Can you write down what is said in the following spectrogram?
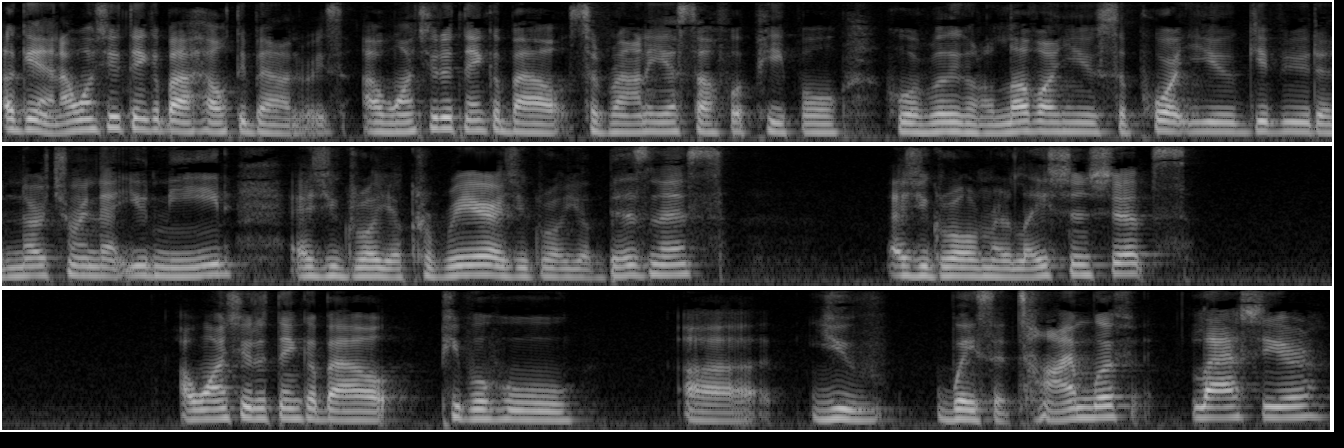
again, I want you to think about healthy boundaries. I want you to think about surrounding yourself with people who are really going to love on you, support you, give you the nurturing that you need as you grow your career, as you grow your business, as you grow in relationships. I want you to think about people who uh, you've wasted time with last year.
